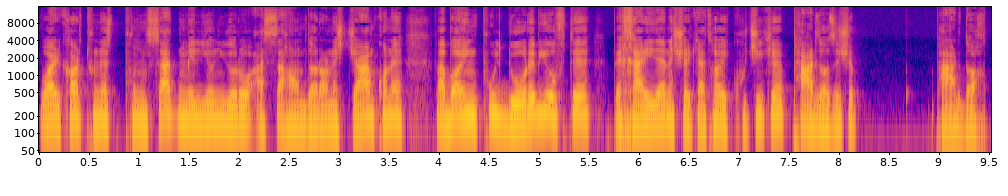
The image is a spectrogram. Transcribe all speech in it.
وایرکارت تونست 500 میلیون یورو از سهامدارانش جمع کنه و با این پول دوره بیفته به خریدن شرکت های کوچیک پردازش پرداخت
